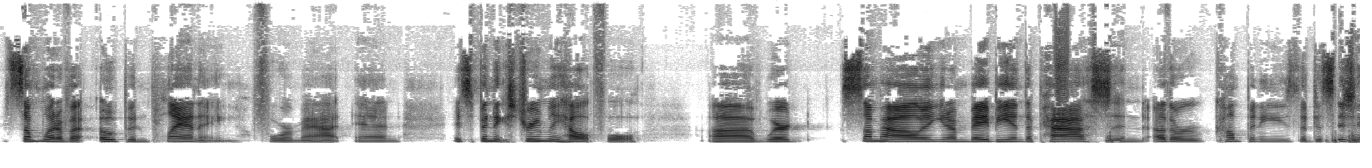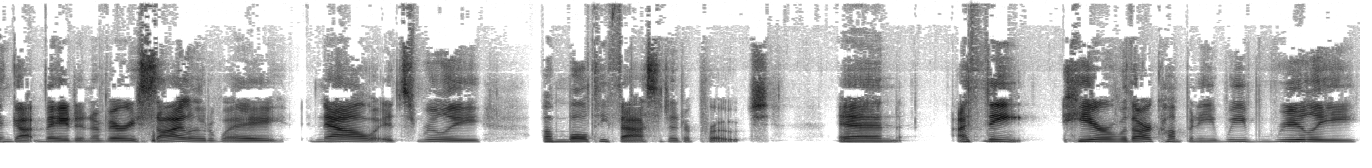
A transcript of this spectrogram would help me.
It's somewhat of an open planning format, and it's been extremely helpful. Uh, where somehow, you know, maybe in the past and other companies, the decision got made in a very siloed way. Now it's really a multifaceted approach. And I think here with our company, we've really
